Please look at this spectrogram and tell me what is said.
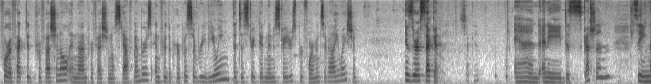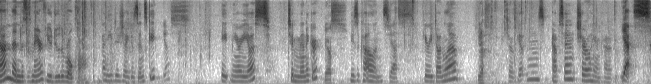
for affected professional and non-professional staff members and for the purpose of reviewing the district administrator's performance evaluation. Is there a second? Second. And any discussion? Seeing none, then Mrs. Mayor, if you do the roll call. Anita Jagosinski. Yes. Kate Mary, yes. Tim Meniger. Yes. Lisa Collins. Yes. Gary Dunlap. Yes. Joe Gittens, absent. Cheryl Hancock. Yes,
